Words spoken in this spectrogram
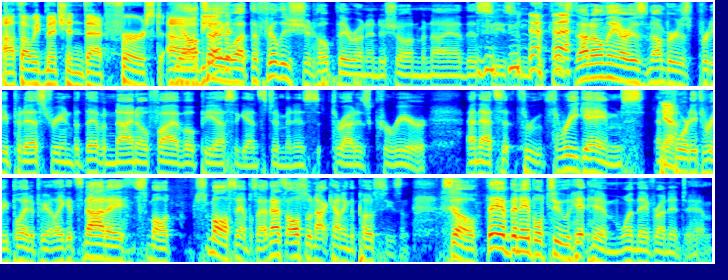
I uh, thought we'd mention that first. Uh, yeah, I'll tell other... you what, the Phillies should hope they run into Sean Manaea this season because not only are his numbers pretty pedestrian, but they have a 905 OPS against him in his throughout his career, and that's through three games and yeah. 43 plate appearances. Like it's not a small small sample size. That's also not counting the postseason. So they have been able to hit him when they've run into him.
